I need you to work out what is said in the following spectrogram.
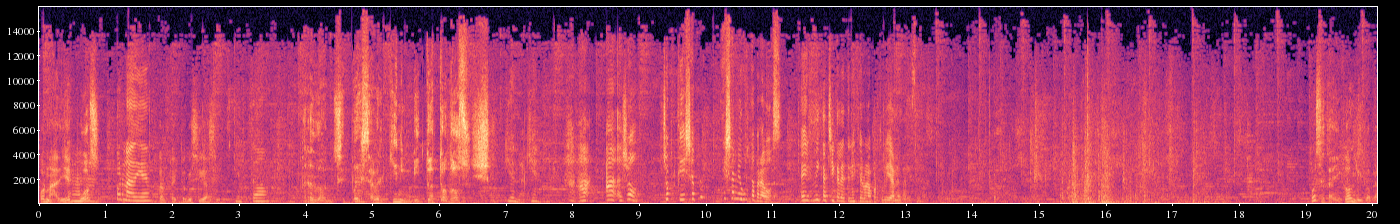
Por nadie. ¿Vos? Por nadie. Perfecto, que siga así. Listo. Perdón, ¿se puede saber quién invitó a estos dos? ¿Quién? ¿A quién? Ah, ah, yo. Yo porque ella, ella me gusta para vos. Es rica chica, le tenés que dar una oportunidad, me parece. Vos estás incógnito acá.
